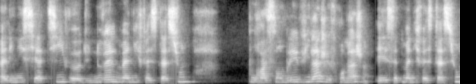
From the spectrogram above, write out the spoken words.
à l'initiative d'une nouvelle manifestation pour rassembler village et fromage. Et cette manifestation,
